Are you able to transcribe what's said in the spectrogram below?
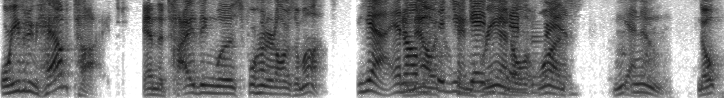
Or even if you have tithed and the tithing was $400 a month. Yeah. And, and all of a sudden you gave grand 10 all at grand. once. Yeah, no. Nope.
